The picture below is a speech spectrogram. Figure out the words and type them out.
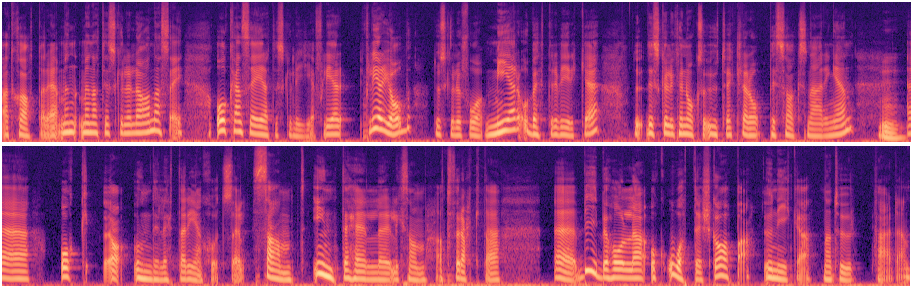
att sköta det, men, men att det skulle löna sig. Och han säger att det skulle ge fler, fler jobb, du skulle få mer och bättre virke, det skulle kunna också utveckla då besöksnäringen Mm. eh, och ja, underlätta renskötsel samt inte heller liksom att förakta, eh, bibehålla och återskapa unika naturvärden.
